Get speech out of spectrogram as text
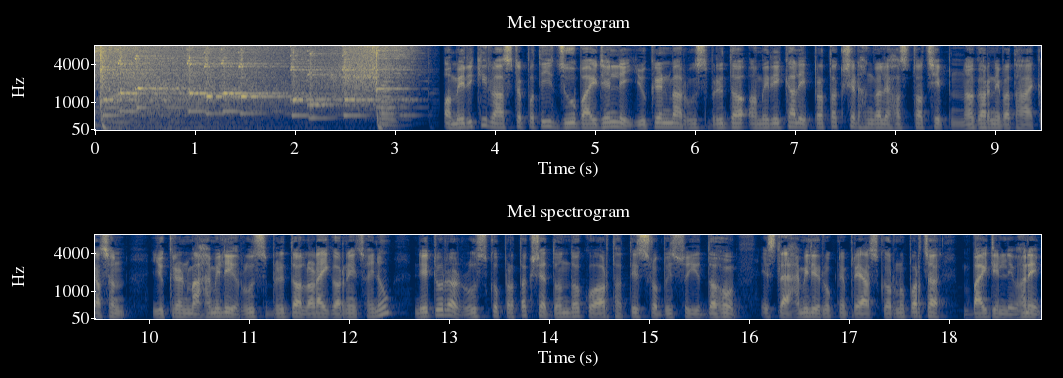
अमेरिकी राष्ट्रपति जो बाइडेनले युक्रेनमा रुस विरुद्ध अमेरिकाले प्रत्यक्ष ढङ्गले हस्तक्षेप नगर्ने बताएका छन्। युक्रेनमा हामीले रुस विरुद्ध लडाईँ गर्ने छैनौँ। नेटो र रुसको प्रत्यक्ष द्वन्द्वको अर्थ तेस्रो विश्वयुद्ध हो। यसलाई हामीले रोक्ने प्रयास गर्नुपर्छ बाइडेनले भने।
